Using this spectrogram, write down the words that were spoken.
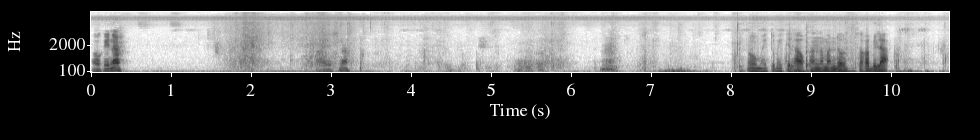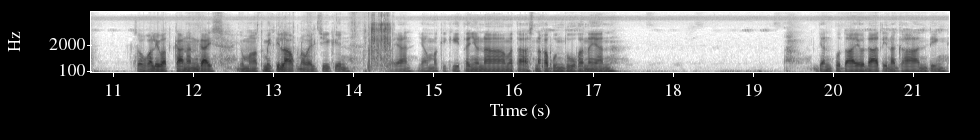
Okay na. Ayos na. Oh, may tumitilawak na naman doon sa kabila. So kaliwat kanan guys, yung mga tumitilawak na wild chicken. So ayan, yung makikita nyo na mataas na kabundukan na yan. Diyan po tayo dati naghahunting.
